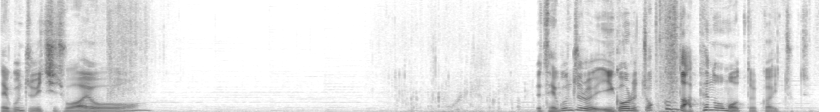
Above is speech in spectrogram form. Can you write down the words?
대군주 위치 좋아요. 대군주를 이거를 조금 더 앞에 놓으면 어떨까 이쪽쯤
